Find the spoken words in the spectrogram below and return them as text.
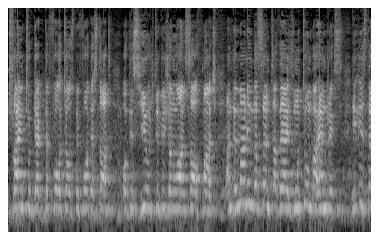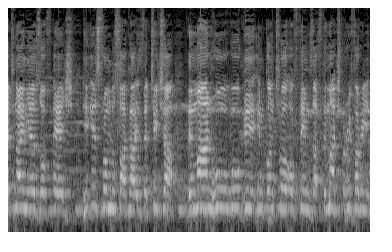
trying to get the photos before the start of this huge Division 1 South match. And the man in the center there is Mutumba Hendricks. He is 39 years of age. He is from Lusaka. He's the teacher, the man who will be in control of things. That's the match referee,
